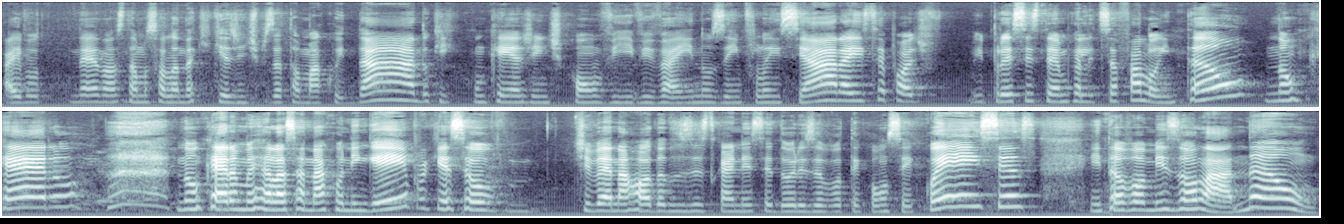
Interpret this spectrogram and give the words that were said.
Aí, né, nós estamos falando aqui que a gente precisa tomar cuidado, que com quem a gente convive vai nos influenciar. Aí você pode ir para esse sistema que a Letícia falou. Então, não quero, não quero me relacionar com ninguém, porque se eu estiver na roda dos escarnecedores eu vou ter consequências, então vou me isolar. Não,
